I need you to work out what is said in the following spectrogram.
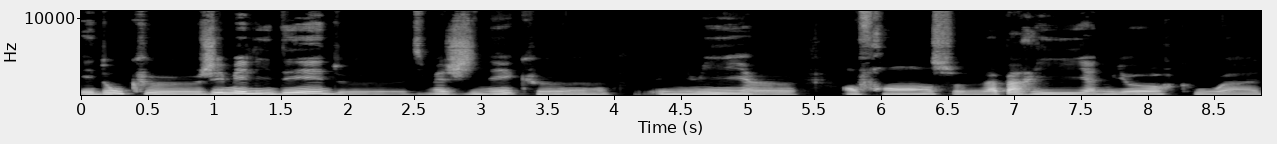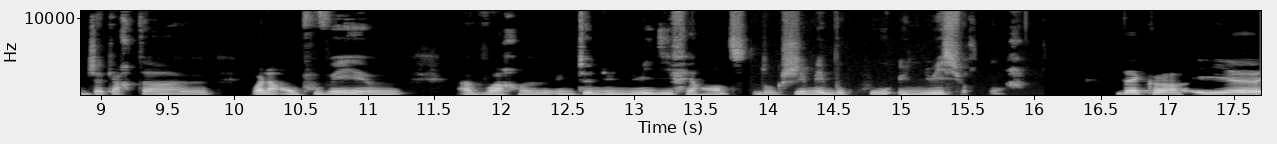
Et donc euh, j'aimais l'idée de d'imaginer que euh, une nuit en France, à Paris, à New York ou à Jakarta, voilà, on pouvait avoir euh, une tenue de nuit différente. Donc j'aimais beaucoup une nuit sur Terre. D'accord. Et, euh,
